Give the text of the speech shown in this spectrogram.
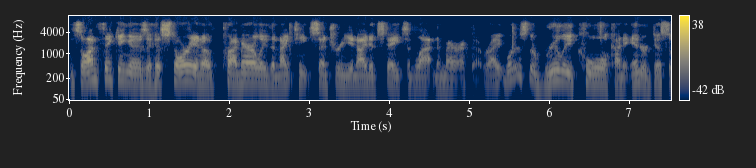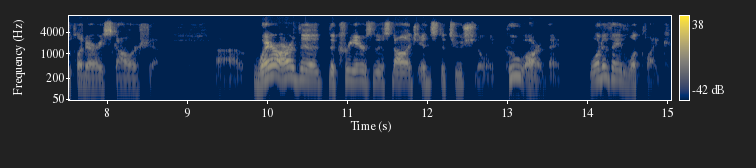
And so I'm thinking as a historian of primarily the 19th century United States and Latin America, right? Where's the really cool kind of interdisciplinary scholarship? Uh, where are the, the creators of this knowledge institutionally? Who are they? What do they look like?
